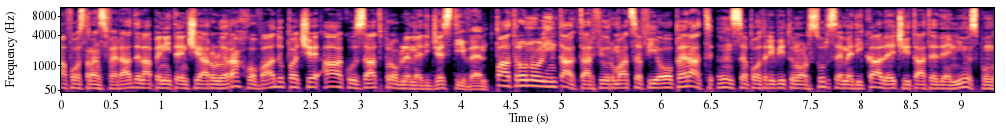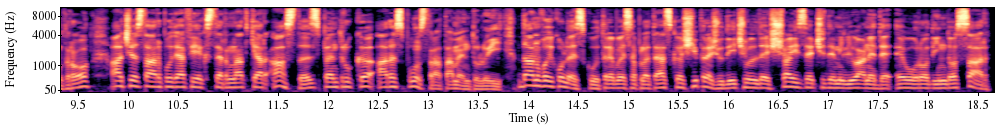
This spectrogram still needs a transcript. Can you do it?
A fost transferat de la penitenciarul Rahova după ce a acuzat probleme digestive. Patronul intact ar fi urmat să fie operat, însă potrivit unor surse medicale citate de news.ro, acesta ar putea fi externat chiar astăzi pentru că a răspuns tratamentului. Dan Voiculescu trebuie să plătească și prejudiciul de 60 de milioane de euro din dosar,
